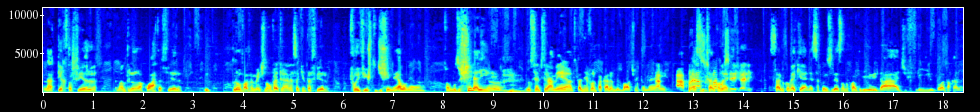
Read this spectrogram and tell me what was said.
na terça-feira, não treinou na quarta-feira e provavelmente não vai treinar nessa quinta-feira. Foi visto de chinelo, né? famoso chinelinho no, no centro de treinamento, tá nevando pra caramba em Baltimore também. Abraços Assim, sabe pra como é- você, Gelli. Sabe como é que é, né? Essa coisa de lesão no quadril, idade, frio, dói pra caramba.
